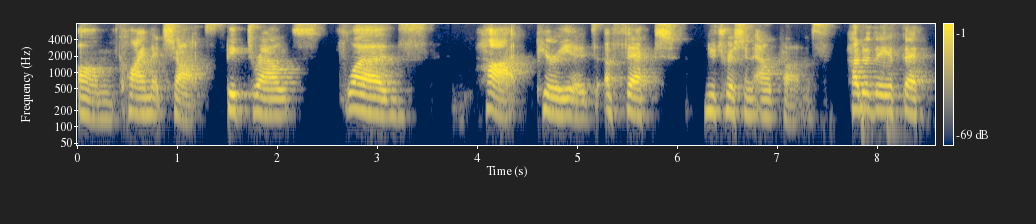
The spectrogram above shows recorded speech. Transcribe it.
um, climate shocks, big droughts, floods, hot periods affect nutrition outcomes. How do they affect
